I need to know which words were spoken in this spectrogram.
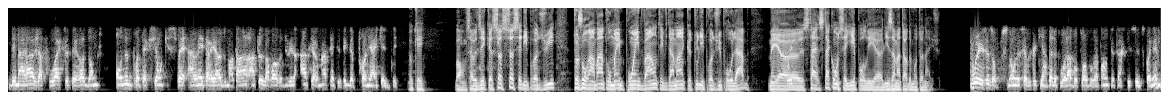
démarrage à froid, etc. Donc, on a une protection qui se fait à l'intérieur du moteur, en plus d'avoir une huile entièrement synthétique de première qualité. OK. Bon, ça veut dire que ça, ça c'est des produits toujours en vente au même point de vente, évidemment, que tous les produits ProLab, mais euh, c'est à, conseiller pour les, euh, les, amateurs de motoneige. Oui, c'est ça. Sinon, le service clientèle de ProLab va pouvoir vous répondre que c'est disponible.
